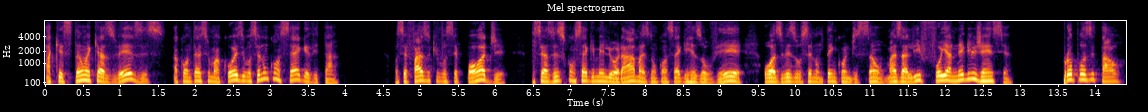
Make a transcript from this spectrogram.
A questão é que às vezes acontece uma coisa e você não consegue evitar. Você faz o que você pode, você às vezes consegue melhorar, mas não consegue resolver, ou às vezes você não tem condição, mas ali foi a negligência proposital.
